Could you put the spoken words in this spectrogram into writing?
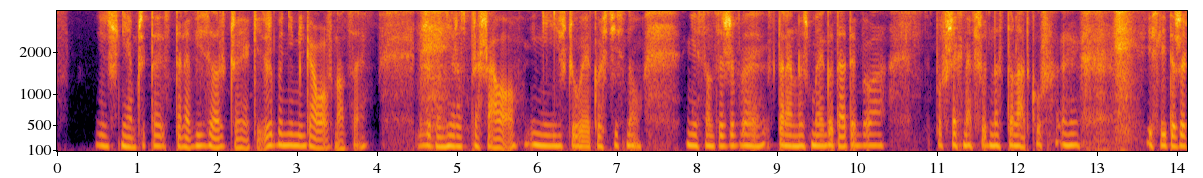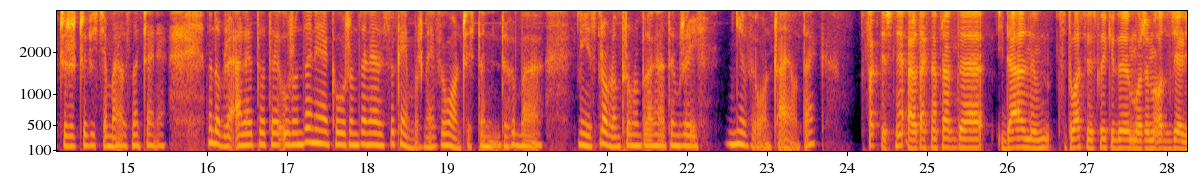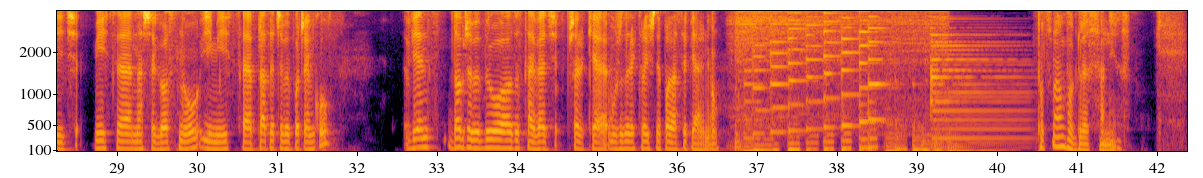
już nie wiem, czy to jest telewizor, czy jakieś, żeby nie migało w nocy, żeby nie rozpraszało i nie niszczyło jakości snu. Nie sądzę, żeby staranność mojego taty była powszechna wśród nastolatków, e, jeśli te rzeczy rzeczywiście mają znaczenie. No dobrze, ale to te urządzenia jako urządzenia jest ok, można je wyłączyć. To, to chyba nie jest problem. Problem polega na tym, że ich nie wyłączają, tak? Faktycznie, ale tak naprawdę idealnym sytuacją jest wtedy, kiedy możemy oddzielić miejsce naszego snu i miejsce pracy czy wypoczynku. Więc dobrze by było zostawiać wszelkie urządzenia elektroniczne poza sypialnią. Po co nam w ogóle sen jest?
